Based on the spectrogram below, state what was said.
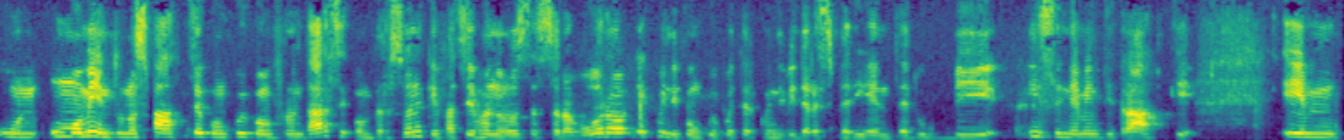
un, un, momento, uno spazio con cui confrontarsi con persone che facevano lo stesso lavoro e quindi con cui poter condividere esperienze, dubbi, insegnamenti tratti. E, ehm,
